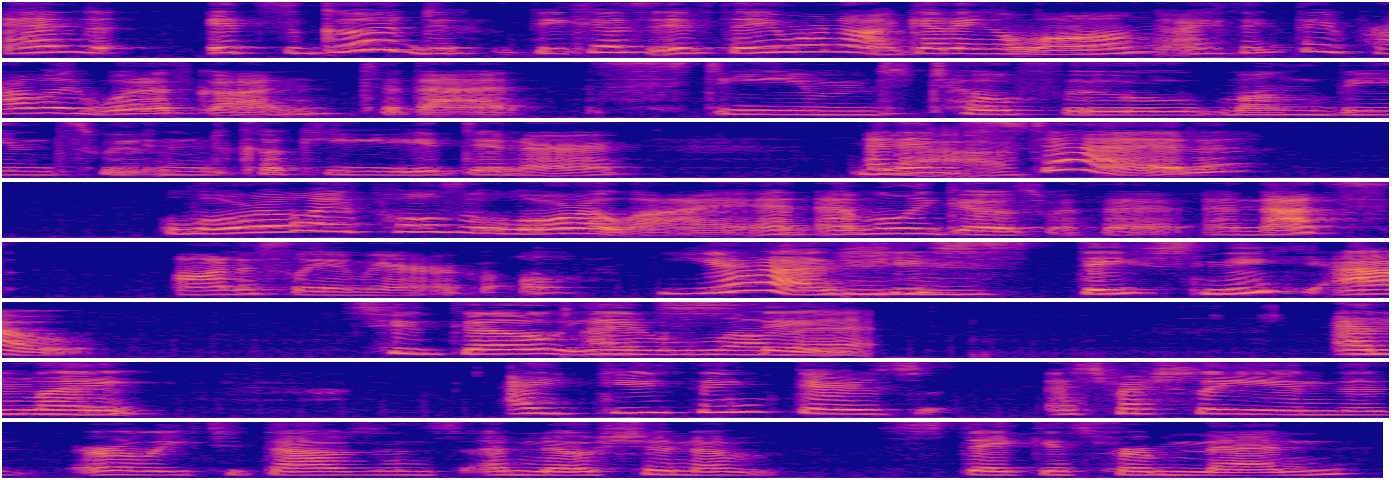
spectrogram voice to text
And it's good because if they were not getting along, I think they probably would have gotten to that steamed tofu mung bean sweetened cookie dinner. And Yeah. instead, Lorelai pulls a Lorelai and Emily goes with it, and that's honestly a miracle. Yeah, she's mm-hmm. they sneak out to go eat I love steak, it. and mm-hmm. like, I do think there's, especially in the early two thousands, a notion of steak is for men,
